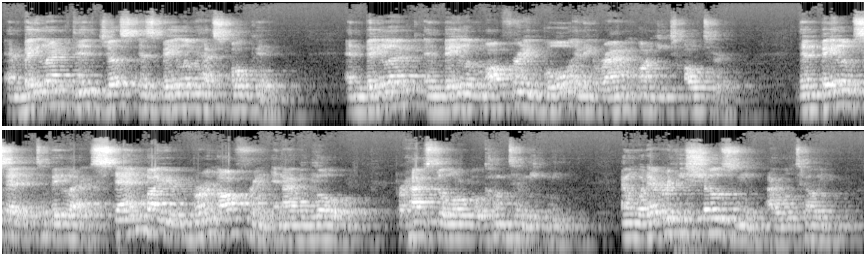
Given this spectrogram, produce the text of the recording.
And Balak did just as Balaam had spoken. And Balak and Balaam offered a bull and a ram on each altar. Then Balaam said to Balak, Stand by your burnt offering, and I will go. Perhaps the Lord will come to meet me. And whatever he shows me, I will tell you.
